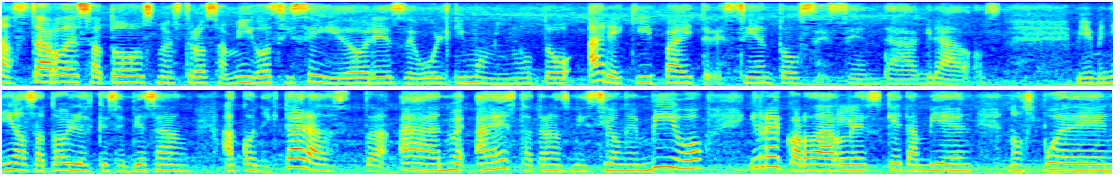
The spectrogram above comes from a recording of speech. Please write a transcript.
buenas tardes a todos nuestros amigos y seguidores de Último Minuto Arequipa y 360 grados. Bienvenidos a todos los que se empiezan a conectar hasta a, esta transmisión en vivo y recordarles que también nos pueden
